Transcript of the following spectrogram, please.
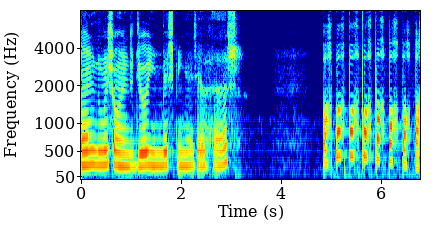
On gümüş oyuncu diyor. 25 bin cevher. Bak bak bak bak bak bak bak bak.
